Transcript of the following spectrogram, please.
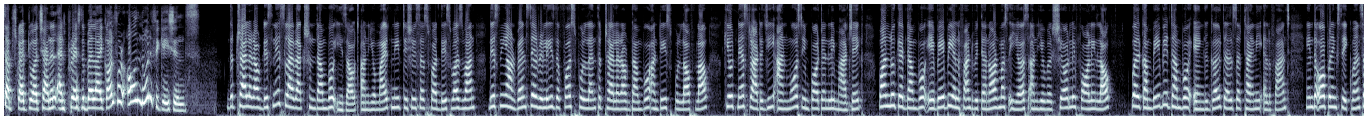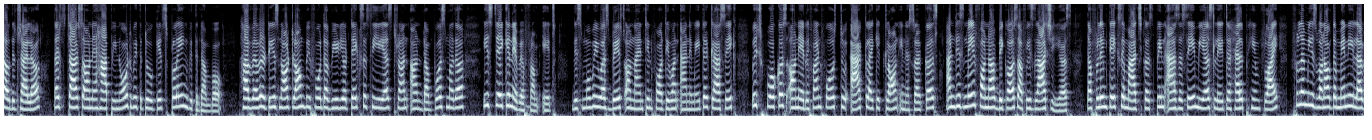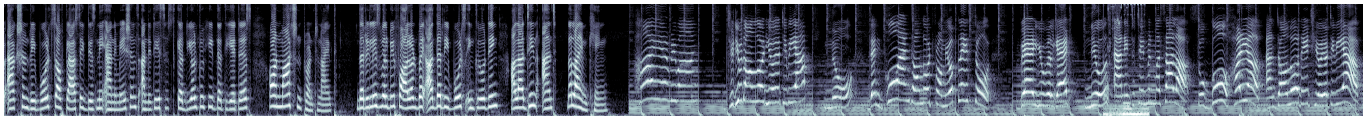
subscribe to our channel and press the bell icon for all notifications. The trailer of Disney's live action Dumbo is out, and you might need tissues for this was one. Disney on Wednesday released the first full length trailer of Dumbo, and is full of love, cuteness, strategy, and most importantly, magic. One look at Dumbo, a baby elephant with enormous ears, and you will surely fall in love. Welcome, baby Dumbo, young girl tells a tiny elephant in the opening sequence of the trailer that starts on a happy note with two kids playing with Dumbo. However, it is not long before the video takes a serious turn and Dumbo's mother is taken away from it. This movie was based on 1941 animated classic which focused on an elephant forced to act like a clown in a circus and is made fun of because of his large ears. The film takes a magical spin as the same years later help him fly. Film is one of the many live action reboots of classic Disney animations and it is scheduled to hit the theaters on March 29th. The release will be followed by other reboots including Aladdin and The Lion King. Hi! Did you download YoYo TV app? No? Then go and download from your Play Store where you will get news and entertainment masala. So go hurry up and download it YoYo TV app.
